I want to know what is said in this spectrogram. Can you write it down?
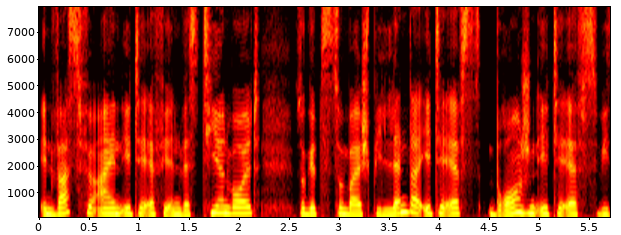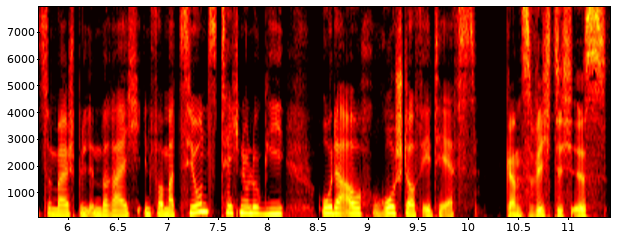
in was für einen ETF ihr investieren wollt. So gibt es zum Beispiel Länder-ETFs, Branchen-ETFs, wie zum Beispiel im Bereich Informationstechnologie oder auch Rohstoff-ETFs. Ganz wichtig ist,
